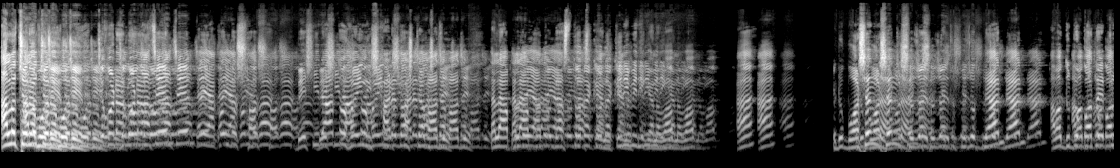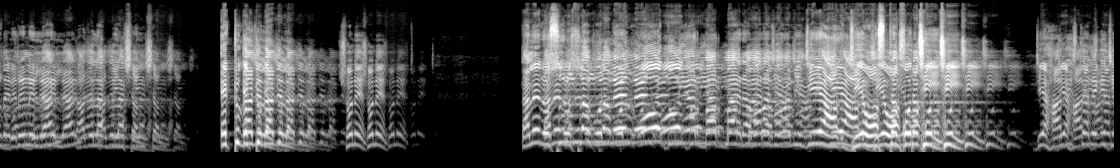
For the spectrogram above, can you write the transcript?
আলোচনা বোঝে। বোঝে। লোক আছে এখন তো বেশি রাত হয়নি বাজে। তাহলে আপনারা এত ব্যস্ততা কেন? কিরিবিরি কেন বাপ হ্যাঁ? একটু বসেন বসেন সুযোগ দেন। আমার দুটো কথা একটু বেড়ে নিলেন। কাজে লাগবে ইনশাআল্লাহ একটু কাজে লাগবে। শুনে শুনে তাহলে রাসূলুল্লাহ বললেন ও দুনিয়ার বাপ মায়েরা বাবা যে আমি যে যে অস্ত্র করছি যে হাদিসটা রেখেছি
